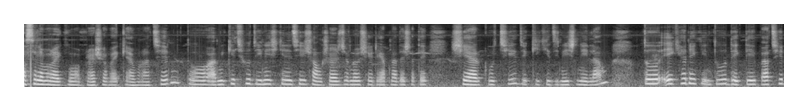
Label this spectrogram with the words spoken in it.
আসসালামু আলাইকুম, আপনারা সবাই কেমন আছেন? তো আমি কিছু জিনিস কিনেছি সংসারের জন্য, সেটি আপনাদের সাথে শেয়ার করছি যে কি কি জিনিস নিলাম। তো এখানে কিন্তু দেখতেই পাচ্ছেন,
